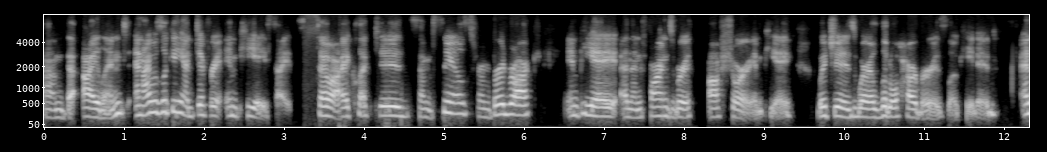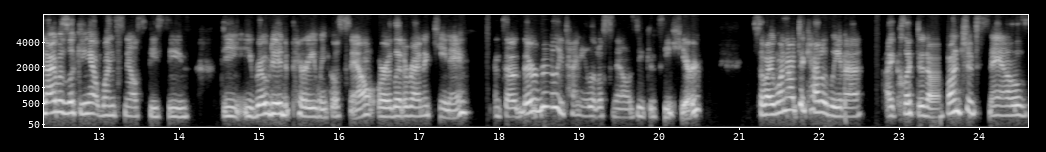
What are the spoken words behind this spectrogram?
um, the island. And I was looking at different MPA sites. So I collected some snails from Bird Rock MPA and then Farnsworth Offshore MPA, which is where Little Harbor is located. And I was looking at one snail species the eroded periwinkle snail or Littorina keenae. And so they're really tiny little snails you can see here. So I went out to Catalina. I collected a bunch of snails.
